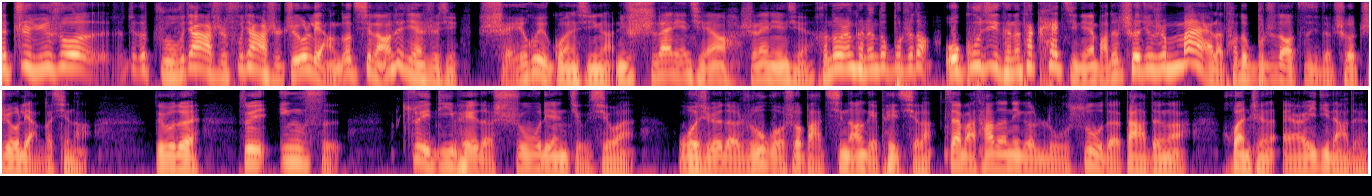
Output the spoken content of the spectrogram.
那至于说这个主副驾驶、副驾驶只有两个气囊这件事情，谁会关心啊？你十来年前啊，十来年前，很多人可能都不知道。我估计可能他开几年把这车就是卖了，他都不知道自己的车只有两个气囊，对不对？所以因此，最低配的十五点九七万，我觉得如果说把气囊给配齐了，再把它的那个卤素的大灯啊换成 LED 大灯，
